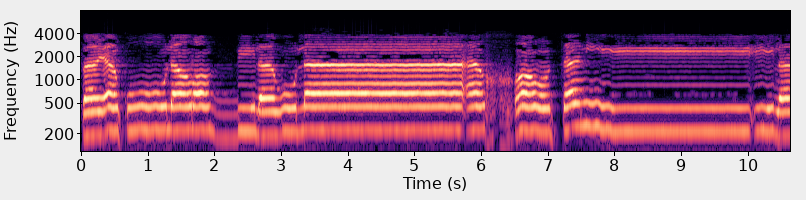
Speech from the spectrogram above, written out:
فيقول رب لولا أخرتني إلى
